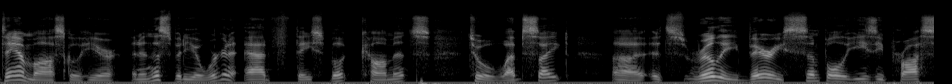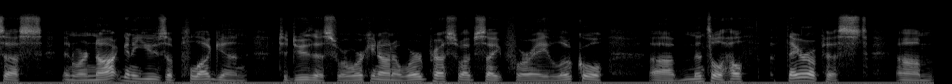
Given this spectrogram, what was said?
Dan Moskel here, and in this video we're going to add Facebook comments to a website. Uh, it's really very simple, easy process, and we're not going to use a plugin to do this. We're working on a WordPress website for a local uh, mental health therapist, um,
